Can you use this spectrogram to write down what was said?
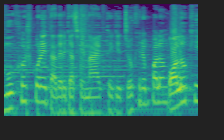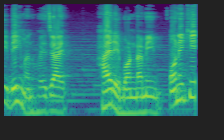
মুখোশ পরে তাদের কাছে নায়ক থেকে চোখের পলক পলকে বেইমান হয়ে যায়। হায় রে বন্ডামি, অনেকে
